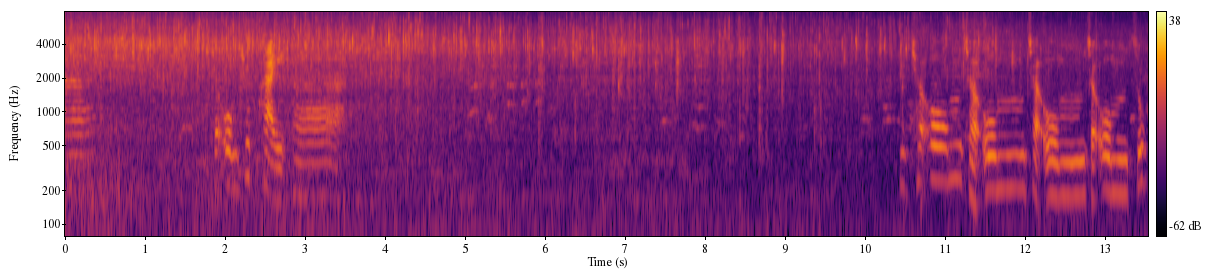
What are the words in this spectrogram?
ะจะอมชุบไข่ค่ะ ชะอม ชะอม ชะอม ชะอมซุป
